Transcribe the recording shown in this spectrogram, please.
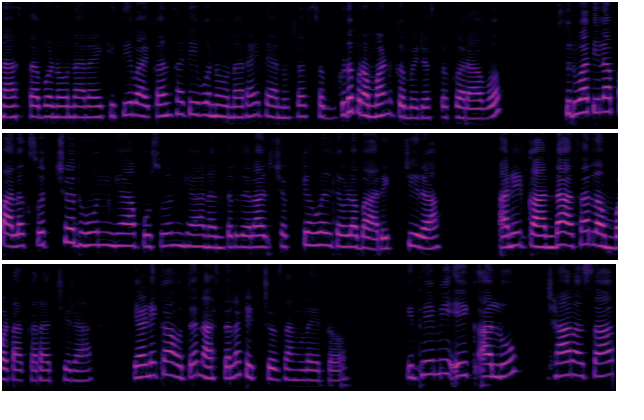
नाश्ता बनवणार आहे, किती बायकांसाठी बनवणार आहे, त्यानुसार सगळं प्रमाण कमी-जास्त करावं. सुरुवातीला पालक स्वच्छ धुवून घ्या, पुसून घ्या. नंतर त्याला शक्य होईल तेवढा बारीक चिरा आणि कांदा असा लंबट आकारात चिरा. याने काय होतं नाश्त्याला टेक्स्चर चांगलं येतं. इथे मी एक आलू छान असा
